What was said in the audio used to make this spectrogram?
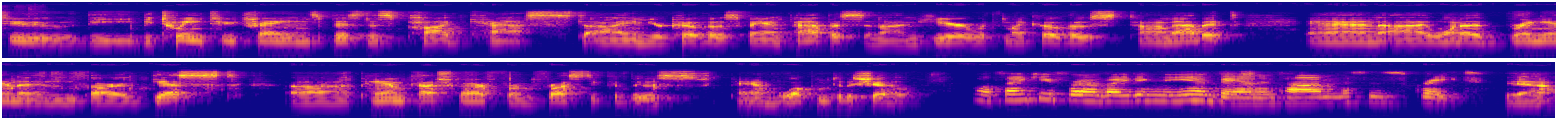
to the Between Two Trains Business Podcast. I am your co host, Van Pappas, and I'm here with my co host, Tom Abbott. And I want to bring in an, our guest, uh, Pam Kachmar from Frosty Caboose. Pam, welcome to the show. Well, thank you for inviting me in, Van and Tom. This is great. Yeah.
